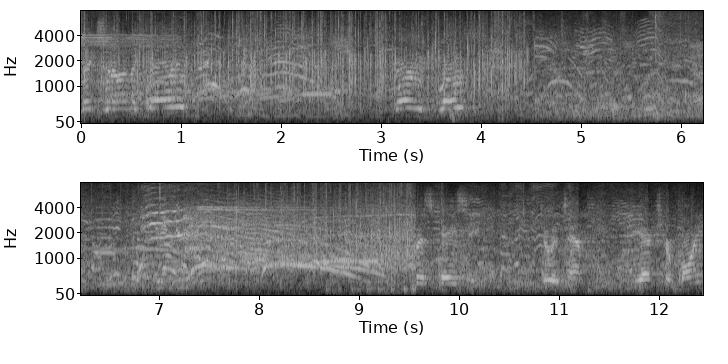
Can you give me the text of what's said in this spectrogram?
Nixon on the carry. Very close. Chris Casey to attempt the extra point.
